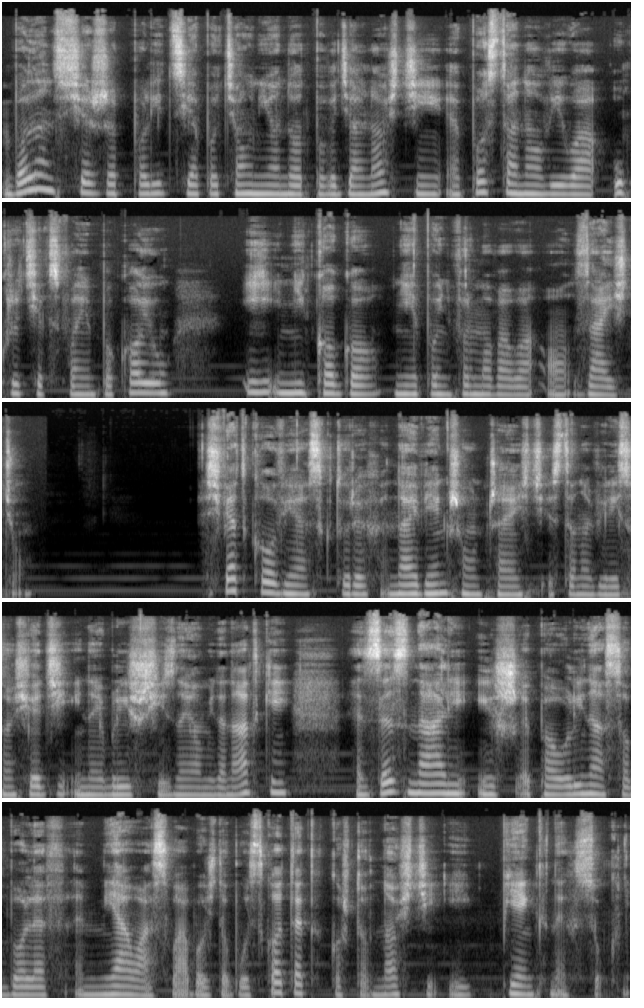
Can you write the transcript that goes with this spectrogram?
Bojąc się, że policja pociągnie ją do odpowiedzialności, postanowiła ukryć się w swoim pokoju i nikogo nie poinformowała o zajściu. Świadkowie, z których największą część stanowili sąsiedzi i najbliżsi znajomi Donatki, zeznali, iż Paulina Sobolew miała słabość do błyskotek, kosztowności i pięknych sukni.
